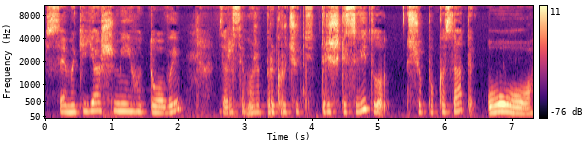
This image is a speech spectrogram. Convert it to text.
Все, макіяж мій готовий. Зараз я може прикручу трішки світло, щоб показати. О!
